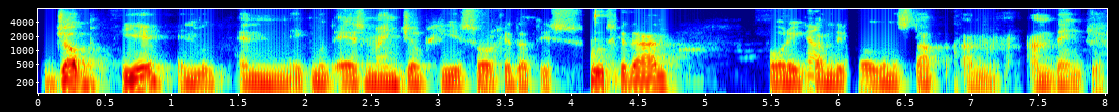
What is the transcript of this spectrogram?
job hier. En, en ik moet eerst mijn job hier zorgen dat is goed gedaan. Voor ik Ja. kan de volgende stap aan, aan denken.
